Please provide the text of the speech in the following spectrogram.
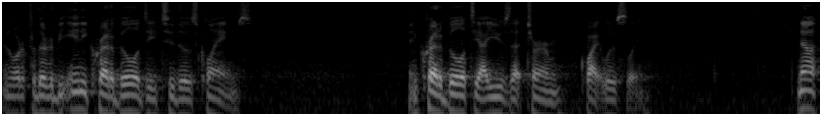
in order for there to be any credibility to those claims. In credibility, I use that term quite loosely. Now,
